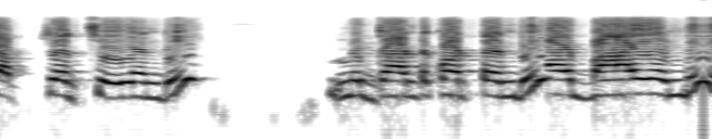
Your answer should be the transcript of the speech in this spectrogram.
సబ్స్క్రైబ్ చేయండి. మీకు గంట కొట్టండి. బాయ్ అండి.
